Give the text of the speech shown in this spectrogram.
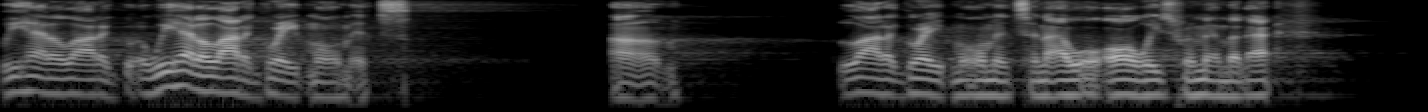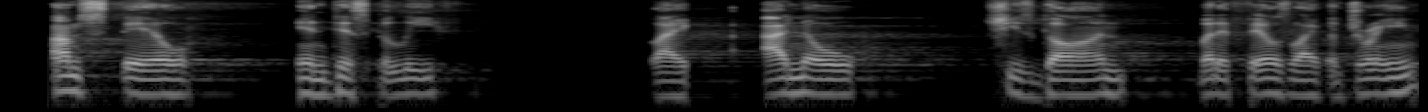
we had a lot of we had a lot of great moments. Um, a lot of great moments, and I will always remember that. I'm still in disbelief. Like I know she's gone, but it feels like a dream.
